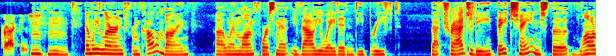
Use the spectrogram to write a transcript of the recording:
practice. Mm-hmm. And we learned from Columbine uh, when law enforcement evaluated and debriefed that tragedy, they changed the law.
